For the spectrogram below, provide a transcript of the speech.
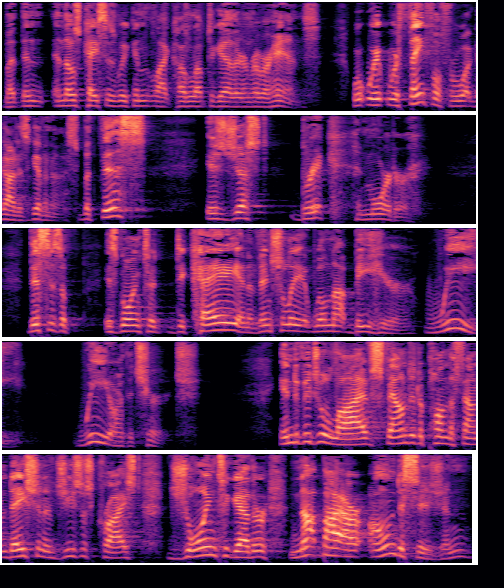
But then in those cases, we can like huddle up together and rub our hands. We're, we're, thankful for what God has given us. But this is just brick and mortar. This is, a, is going to decay and eventually it will not be here. We, we are the church. Individual lives founded upon the foundation of Jesus Christ, joined together not by our own decision.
